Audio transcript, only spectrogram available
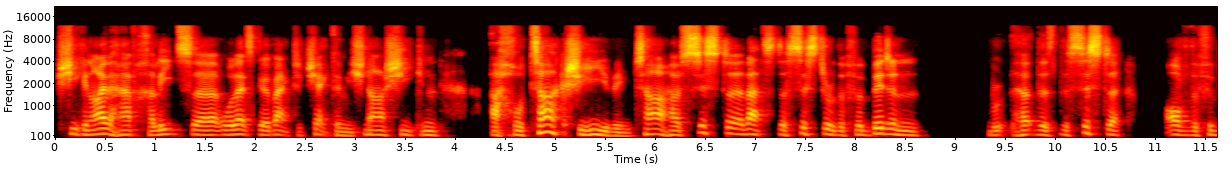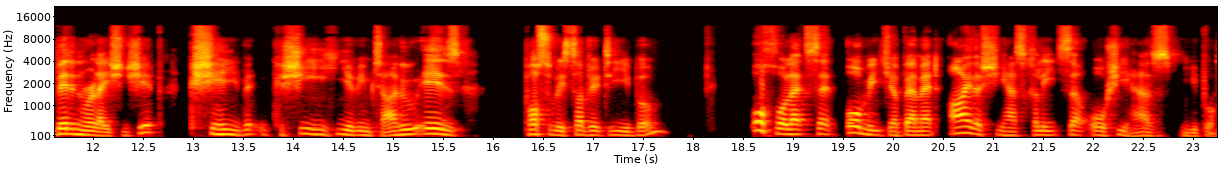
she can either have Chalitza, well, let's go back to check the Mishnah. She can Achotak Shihivim Ta, her sister, that's the sister of the forbidden her, the, the sister of the forbidden relationship, Kshi Yivimta, who is possibly subject to Yibum, or Choletzet, or Mitya Bemet, either she has Chalitza or she has Yibum.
